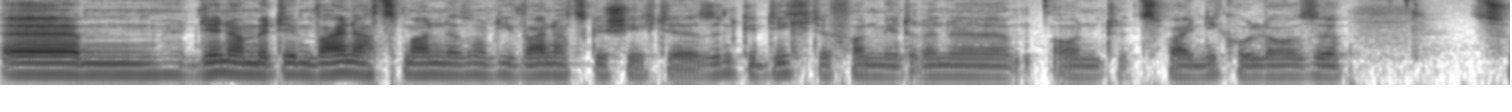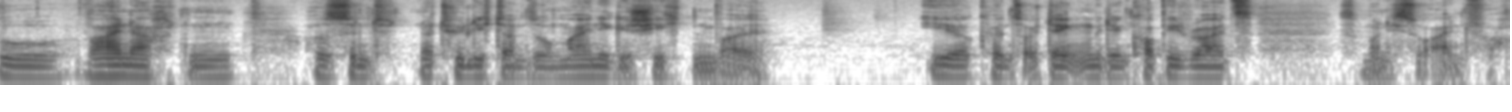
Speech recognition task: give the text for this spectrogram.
Ähm, Dinner mit dem Weihnachtsmann, das ist noch die Weihnachtsgeschichte. Sind Gedichte von mir drin und zwei Nikolause zu Weihnachten. Also sind natürlich dann so meine Geschichten, weil ihr könnt es euch denken, mit den Copyrights ist immer nicht so einfach.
